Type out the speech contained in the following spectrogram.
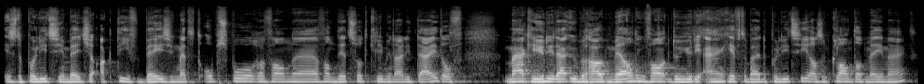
is de politie een beetje actief bezig met het opsporen van, uh, van dit soort criminaliteit? Of maken jullie daar überhaupt melding van? Doen jullie aangifte bij de politie als een klant dat meemaakt?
